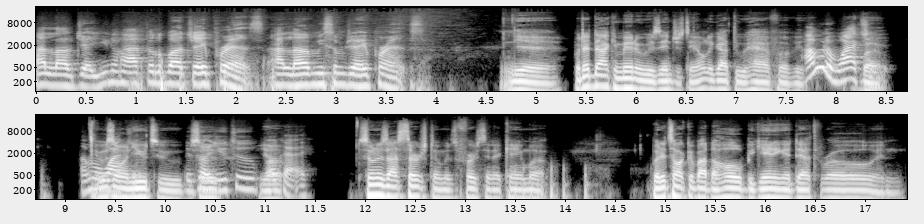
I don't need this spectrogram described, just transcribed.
I love Jay. You know how I feel about J. Prince. I love me some J. Prince. Yeah, but that documentary was interesting. I only got through half of it. I'm gonna watch it. I'm it gonna was watch on it. YouTube. It's So- on YouTube. yeah. Okay. As soon as I searched him, it's the first thing that came up. But it talked about the whole beginning of Death Row and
